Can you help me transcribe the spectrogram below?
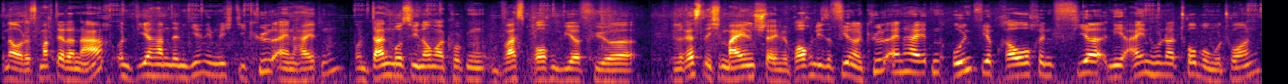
Genau, das macht er danach. Und wir haben dann hier nämlich die Kühleinheiten. Und dann muss ich nochmal gucken, was brauchen wir für den restlichen Meilenstein. Wir brauchen diese 400 Kühleinheiten und wir brauchen vier, nee, 100 Turbomotoren.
